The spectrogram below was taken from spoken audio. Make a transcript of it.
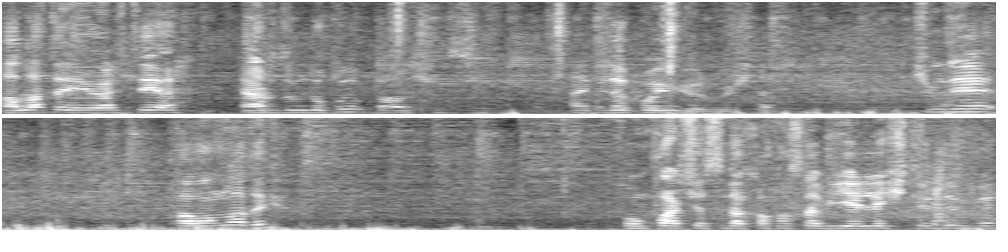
Allah da üniversiteye Erzurum'da okuduk da alışırız. Hani bize koymuyor bu işler. Şimdi tamamladık. Son parçası da kafasına bir yerleştirdim mi?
